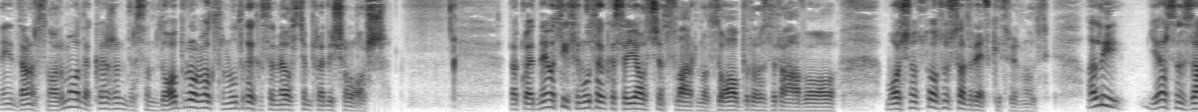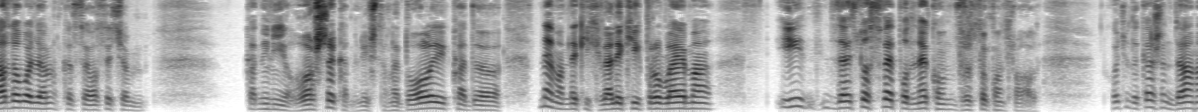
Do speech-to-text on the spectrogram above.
meni je danas normalno da kažem da sam dobro onog trenutka kad se ne osjećam previše loše. Dakle, nema tih trenutaka kad se ja osjećam stvarno dobro, zdravo, moćno, to su sad redki trenuci. Ali ja sam zadovoljan kad se osjećam kad mi nije loše, kad mi ništa ne boli, kad uh, nemam nekih velikih problema i da je to sve pod nekom vrstom kontrole. Hoću da kažem da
